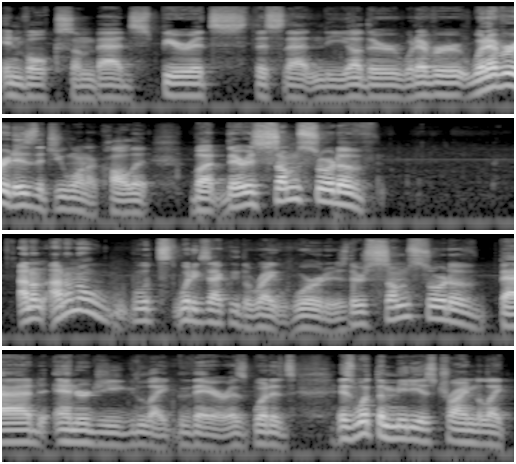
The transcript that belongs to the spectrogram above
invoke some bad spirits, this, that, and the other, whatever, whatever it is that you want to call it. But there is some sort of I don't I don't know what's what exactly the right word is. There's some sort of bad energy like there is what is is what the media is trying to like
